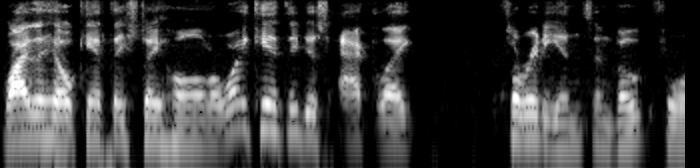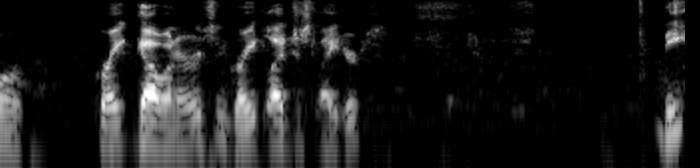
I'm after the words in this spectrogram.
why the hell can't they stay home, or why can't they just act like Floridians and vote for great governors and great legislators? The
